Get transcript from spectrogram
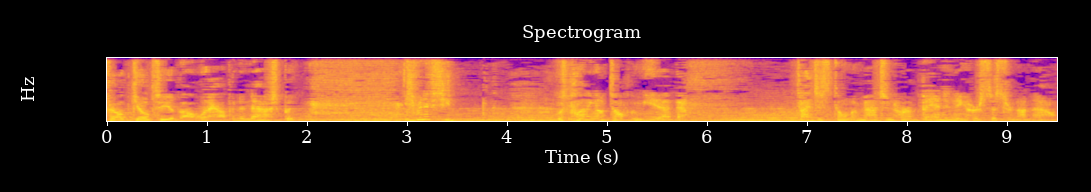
felt guilty about what happened to Nash, but even if she was planning on dumping me yet, I just don't imagine her abandoning her sister, not now.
